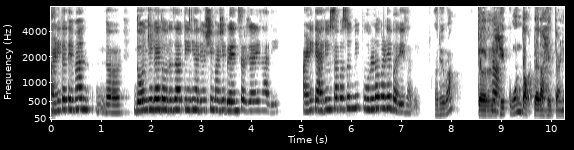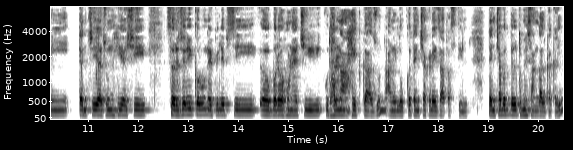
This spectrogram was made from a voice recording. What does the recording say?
आणि तर तेव्हा दोन जुलै दोन हजार तीन ह्या दिवशी माझी ब्रेन सर्जरी झाली आणि त्या दिवसापासून मी पूर्णपणे बरी झाले. अरे वा. तर हा. कोण डॉक्टर आहेत आणि त्यांची अजून ही अशी सर्जरी करून एपिलेप्सी बरं होण्याची उदाहरणं आहेत का अजून आणि लोक त्यांच्याकडे जात असतील त्यांच्याबद्दल तुम्ही सांगाल का काही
